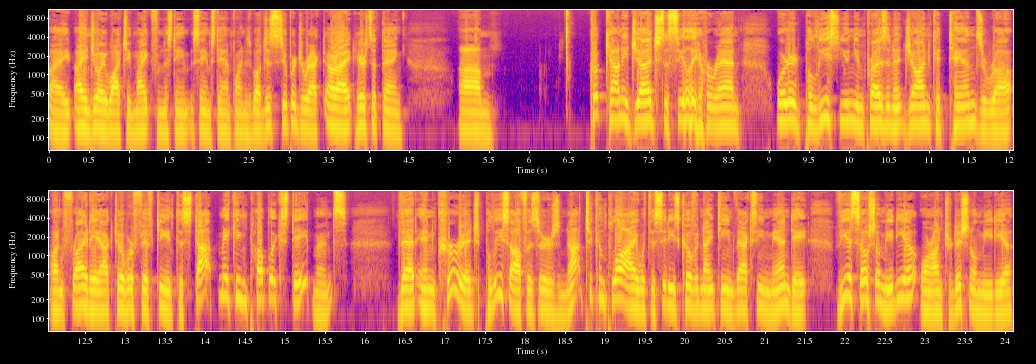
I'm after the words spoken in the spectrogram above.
I, I enjoy watching Mike from the same, same standpoint as well. Just super direct. All right, here's the thing. Um, Cook County Judge Cecilia Horan ordered police union president John Catanzara on Friday, October 15th, to stop making public statements that encourage police officers not to comply with the city's COVID 19 vaccine mandate via social media or on traditional media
